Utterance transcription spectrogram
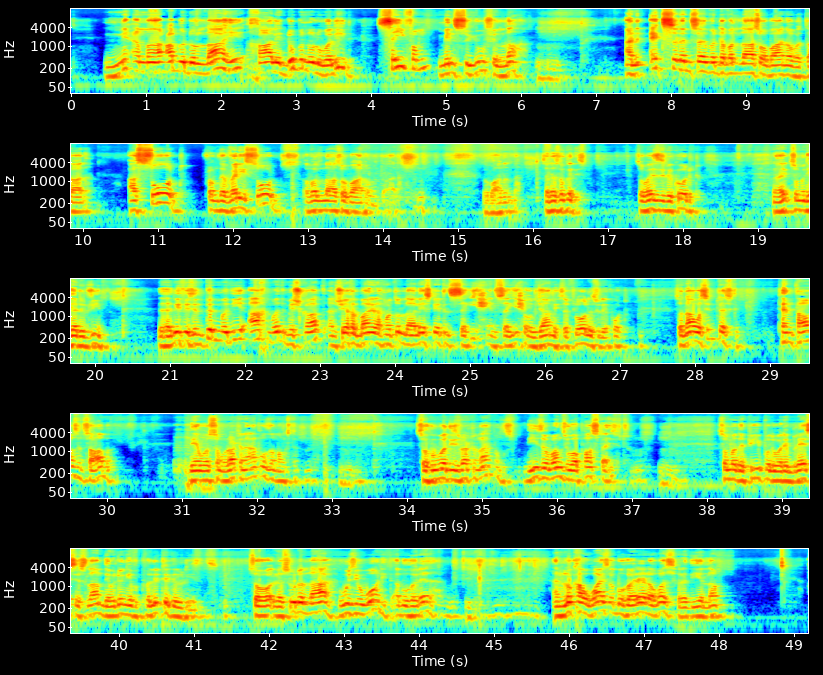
Ni'ma Abdullahi Khalid ibn al-Walid, Sayfam min suyufillah. An excellent servant of Allah subhanahu wa ta'ala. A sword from the very swords of Allah subhanahu wa ta'ala. Subhanallah. So let's look at this. So where is it recorded? Right? Somebody had a dream. The hadith is in Tirmidhi, Ahmad, Mishkat, and Shaykh Al-Bani rahmatullah alayhi stated Sahih in Sahih al-Jami. It's a flawless report. So now what's interesting? 10,000 Sahaba. There were some rotten apples amongst them. So who were these rotten apples? These are ones who apostatized. Some of the people who had embraced Islam, they were doing it for political reasons. So Rasulullah, who was he warning? Abu Huraira. And look how wise Abu Huraira was, radiallahu.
